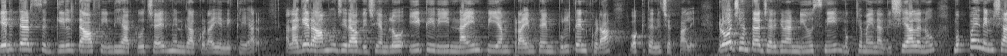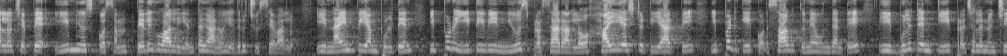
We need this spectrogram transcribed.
ఎడిటర్స్ గిల్ట్ ఆఫ్ ఇండియాకు చైర్మన్గా కూడా ఎన్నికయ్యారు. అలాగే రామోజీరావు విజయంలో ETV nine PM prime time bulletin కూడా ఒకటని చెప్పాలి. రోజంతా జరిగిన న్యూస్ని ముఖ్యమైన విషయాలను ముప్పై నిమిషాల్లో చెప్పే ఈ న్యూస్ కోసం తెలుగు వాళ్ళు ఎంతగానో ఎదురు చూసేవాళ్ళు ఈ నైన్ పిఎం బులెటిన్ ఇప్పుడు ఈటీవీ న్యూస్ ప్రసారాల్లో హైయెస్ట్ టీఆర్పీ ఇప్పటికీ కొనసాగుతూనే ఉందంటే ఈ బులెటిన్కి ప్రజల నుంచి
